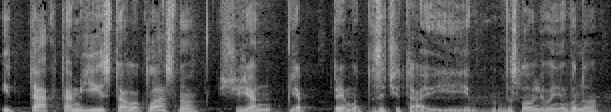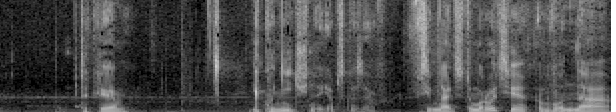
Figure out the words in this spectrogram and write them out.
І так там їй стало класно, що я, я прямо от зачитаю її висловлювання, воно таке іконічне, я б сказав. В 17-му році вона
